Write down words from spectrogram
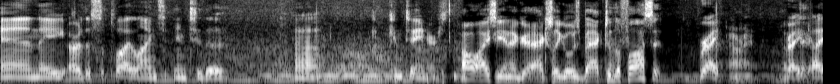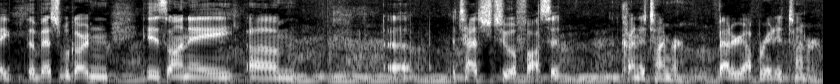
and they are the supply lines into the uh, c- containers. Oh, I see, and it actually goes back to the faucet. Right. All right, Right. I the vegetable garden is on a um, uh, attached to a faucet kind of timer, battery operated timer.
